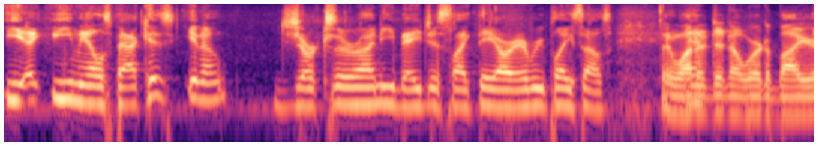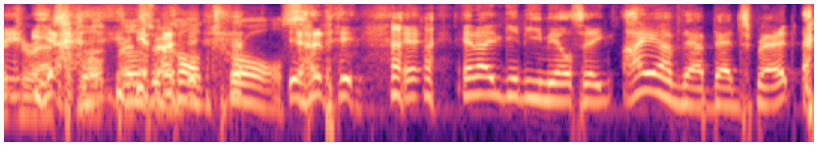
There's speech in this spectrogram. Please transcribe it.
e- emails back because you know jerks are on eBay just like they are every place else. They wanted And- to know where to buy your Jurassic Yeah. World Those are called trolls. Yeah, they, and, and I'd get emails saying, "I have that bedspread."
